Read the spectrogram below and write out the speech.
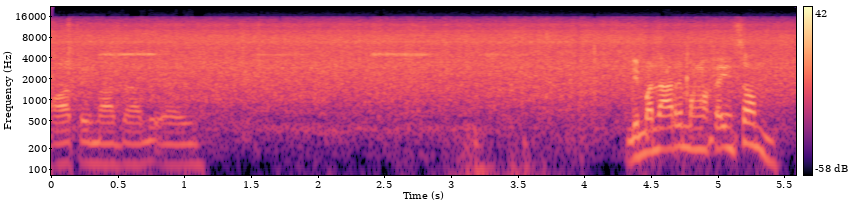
Tayo madali ay. Lima na rin mga kainsan.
